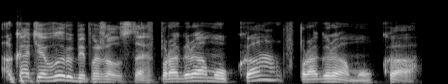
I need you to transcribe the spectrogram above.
А, Катя, выруби, пожалуйста. В программу К, в программу К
